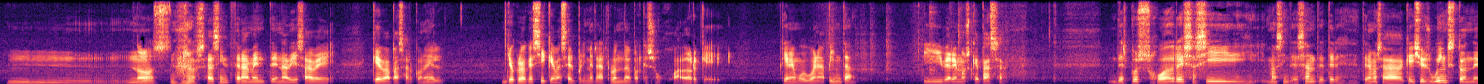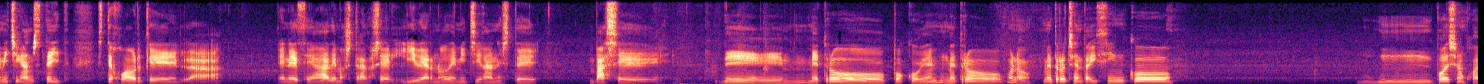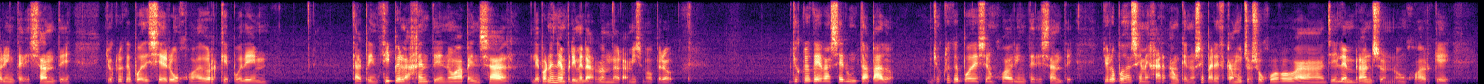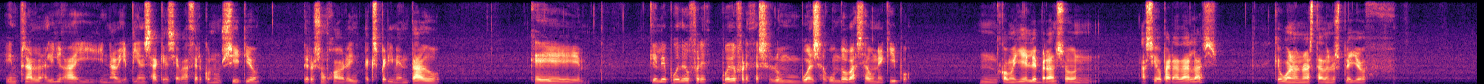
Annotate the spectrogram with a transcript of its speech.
Mm, no, no, o sea, sinceramente nadie sabe qué va a pasar con él. Yo creo que sí que va a ser primera ronda porque es un jugador que tiene muy buena pinta. Y veremos qué pasa. Después, jugadores así más interesantes. Tenemos a Cassius Winston de Michigan State. Este jugador que la NCA ha demostrado ser el líder, ¿no? De Michigan, este base de metro poco, ¿eh? Metro, bueno, metro 85. Mm, puede ser un jugador interesante. Yo creo que puede ser un jugador que puede... Que al principio la gente no va a pensar... Le ponen en primera ronda ahora mismo, pero... Yo creo que va a ser un tapado. Yo creo que puede ser un jugador interesante. Yo lo puedo asemejar, aunque no se parezca mucho a su juego, a Jalen Branson, ¿no? Un jugador que entra en la liga y nadie piensa que se va a hacer con un sitio, pero es un jugador experimentado que, que le puede, puede ofrecerse un buen segundo base a un equipo. Mm, como Jalen Branson ha sido para Dallas, que bueno, no ha estado en los playoffs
